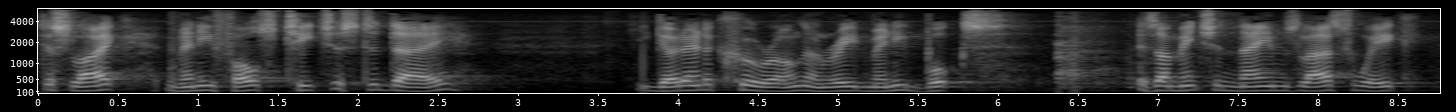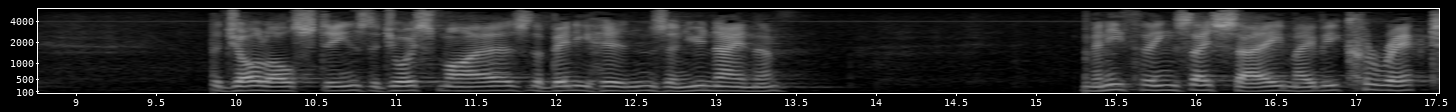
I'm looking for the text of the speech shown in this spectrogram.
Just like many false teachers today, you go down to Koorong and read many books. As I mentioned names last week, the Joel Osteens, the Joyce Meyers, the Benny Hinn's, and you name them. Many things they say may be correct,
